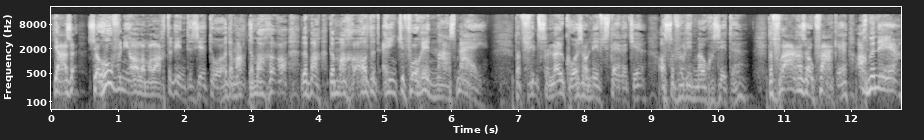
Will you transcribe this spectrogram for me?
Ja, ze, ze hoeven niet allemaal achterin te zitten, hoor. Er mag, er, mag er, er, mag, er mag er altijd eentje voorin, naast mij. Dat vindt ze leuk, hoor, zo'n liftsterretje, als ze voorin mogen zitten. Dat vragen ze ook vaak, hè. Ach, meneer,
